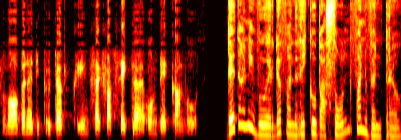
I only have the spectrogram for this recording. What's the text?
waarbinne die produk en sy fasette ontdek kan word. Dit aan die woorde van Rico Basson van Winpro.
